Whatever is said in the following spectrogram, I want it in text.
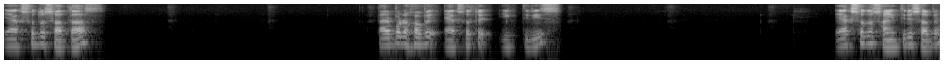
একশত সাতাশ তারপরে হবে একশত একত্রিশ, একশত সাঁত্রিশ হবে।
